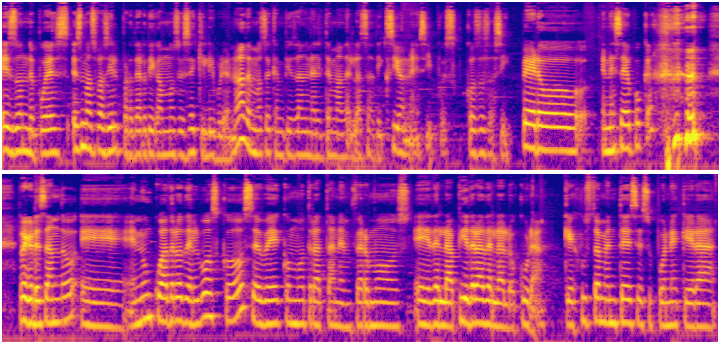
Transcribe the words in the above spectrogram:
es donde pues es más fácil perder digamos ese equilibrio, ¿no? Además de que empiezan en el tema de las adicciones y pues cosas así. Pero en esa época, regresando, eh, en un cuadro del Bosco se ve cómo tratan enfermos eh, de la piedra de la locura que justamente se supone que era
